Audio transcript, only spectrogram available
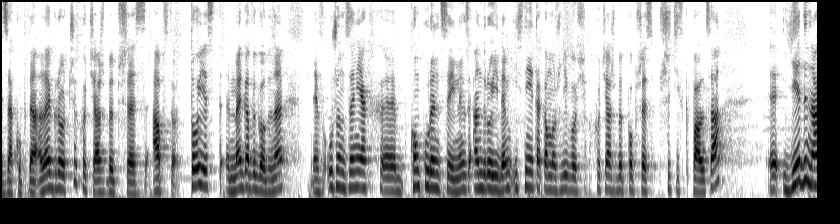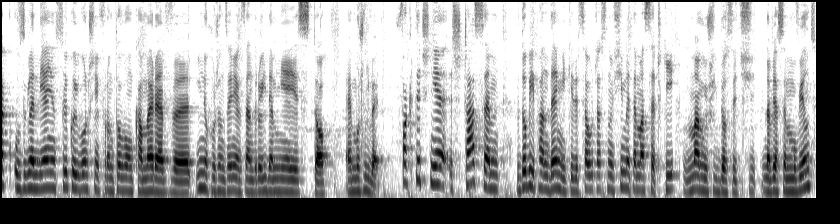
zakup na Allegro, czy chociażby przez App Store. To jest mega wygodne. W urządzeniach e, konkurencyjnych z Androidem istnieje taka możliwość chociażby poprzez przycisk palca. E, Jednak uwzględniając tylko i wyłącznie frontową kamerę w innych urządzeniach z Androidem nie jest to e, możliwe. Faktycznie z czasem w dobie pandemii, kiedy cały czas nosimy te maseczki, mam już ich dosyć nawiasem mówiąc,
